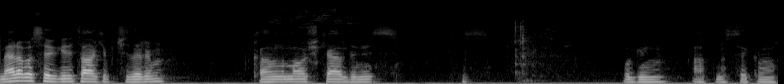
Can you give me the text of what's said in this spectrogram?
Merhaba sevgili takipçilerim. Kanalıma hoş geldiniz. Bugün 60 Seconds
